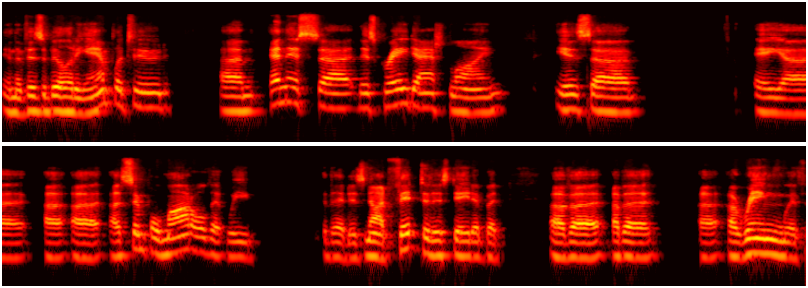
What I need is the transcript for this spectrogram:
in the visibility amplitude, um, and this uh, this gray dashed line is a, a, a, a simple model that we that is not fit to this data, but of a of a a, a ring with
